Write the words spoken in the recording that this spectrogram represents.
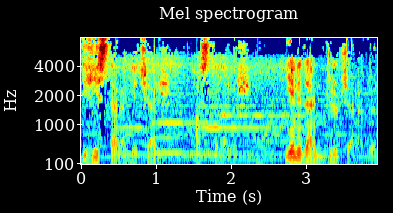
Dihistan'a geçer, hastalanır. Yeniden Cürcan'a döner.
